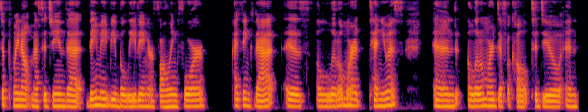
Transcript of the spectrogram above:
to point out messaging that they may be believing or falling for. I think that is a little more tenuous and a little more difficult to do. And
